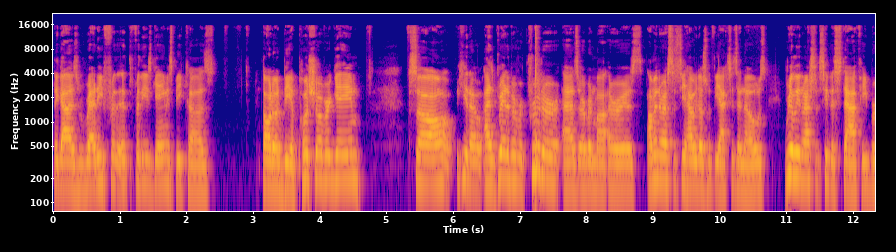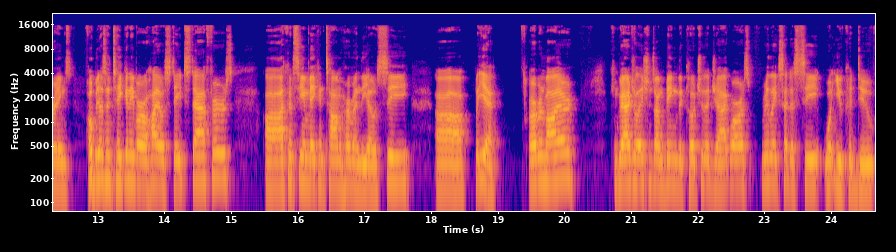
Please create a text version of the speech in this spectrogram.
the guys ready for the, for these games because thought it would be a pushover game. So, you know, as great of a recruiter as Urban Meyer is, I'm interested to see how he does with the X's and O's. Really interested to see the staff he brings. Hope he doesn't take any of our Ohio State staffers. Uh, I could see him making Tom Herman the OC. Uh, but yeah, Urban Meyer, congratulations on being the coach of the Jaguars. Really excited to see what you could do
